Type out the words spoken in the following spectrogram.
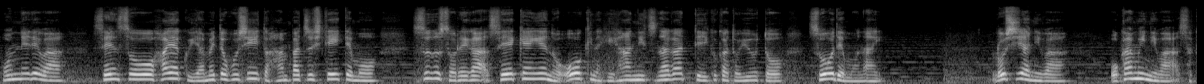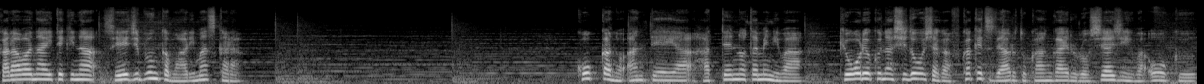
本音では戦争を早くやめてほしいと反発していても、すぐそれが政権への大きな批判につながっていくかというと、そうでもない。ロシアには、お上には逆らわない的な政治文化もありますから。国家の安定や発展のためには、強力な指導者が不可欠であると考えるロシア人は多く、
